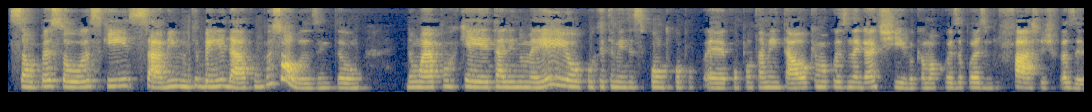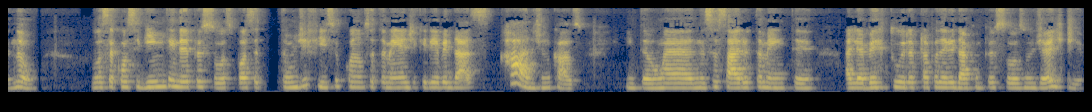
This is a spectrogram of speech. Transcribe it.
são pessoas que sabem muito bem lidar com pessoas. Então, não é porque está ali no meio ou porque também tem esse ponto é, comportamental que é uma coisa negativa, que é uma coisa, por exemplo, fácil de fazer. Não. Você conseguir entender pessoas pode ser tão difícil quando você também adquirir habilidades hard, no caso. Então, é necessário também ter ali abertura para poder lidar com pessoas no dia a dia.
